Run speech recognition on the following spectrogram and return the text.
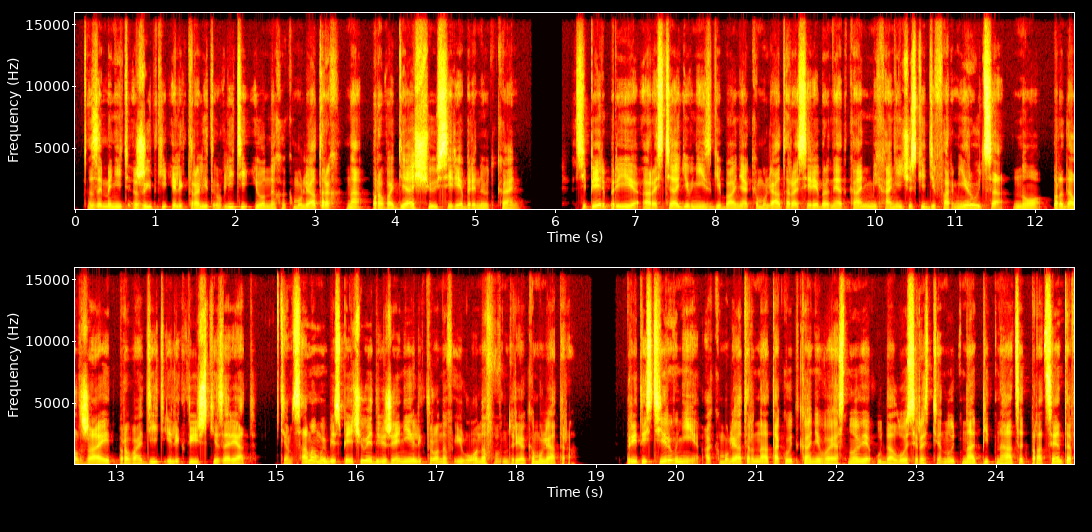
– заменить жидкий электролит в литий-ионных аккумуляторах на проводящую серебряную ткань. Теперь при растягивании и сгибании аккумулятора серебряная ткань механически деформируется, но продолжает проводить электрический заряд, тем самым обеспечивая движение электронов-ионов внутри аккумулятора. При тестировании аккумулятор на такой тканевой основе удалось растянуть на 15%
